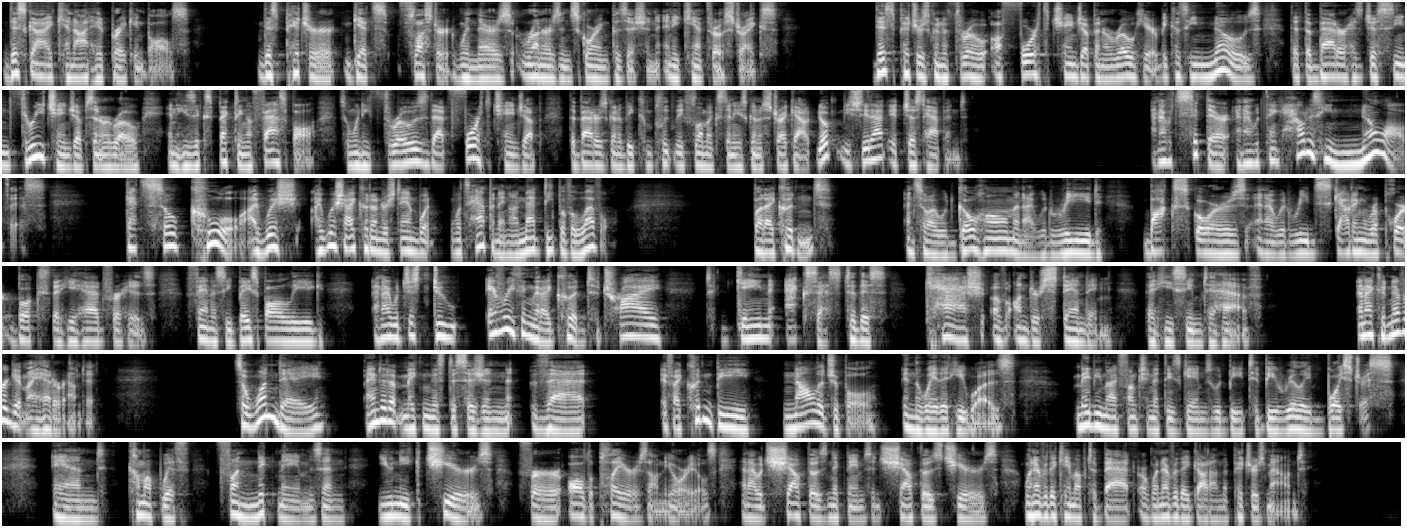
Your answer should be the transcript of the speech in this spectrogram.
This guy cannot hit breaking balls this pitcher gets flustered when there's runners in scoring position and he can't throw strikes. This pitcher's going to throw a fourth changeup in a row here because he knows that the batter has just seen three changeups in a row and he's expecting a fastball. So when he throws that fourth changeup, the batter's going to be completely flummoxed and he's going to strike out. Nope, you see that? It just happened. And I would sit there and I would think, how does he know all this? that's so cool. I wish I wish I could understand what what's happening on that deep of a level. But I couldn't. And so I would go home and I would read box scores and I would read scouting report books that he had for his fantasy baseball league and I would just do everything that I could to try to gain access to this cache of understanding that he seemed to have. And I could never get my head around it. So one day, I ended up making this decision that if I couldn't be knowledgeable in the way that he was, maybe my function at these games would be to be really boisterous and come up with fun nicknames and unique cheers for all the players on the Orioles. And I would shout those nicknames and shout those cheers whenever they came up to bat or whenever they got on the pitcher's mound.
